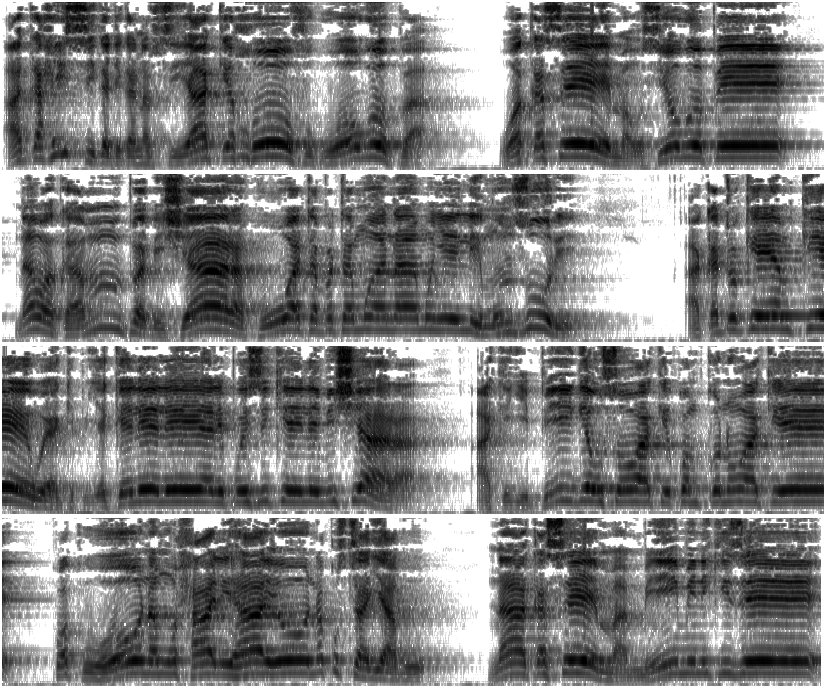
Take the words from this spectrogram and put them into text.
Akahisi katika nafsi yake hofu kuwaogopa. Wakasema usiogope na wakampa bishara kuwa atapata mwana mwenye elimu nzuri. Akatokea mkewe akipiga kelele alipoisikia ile bishara, akijipiga uso wake kwa mkono wake kwa kuona muhali hayo na kustajabu. Na akasema mimi ni kizee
